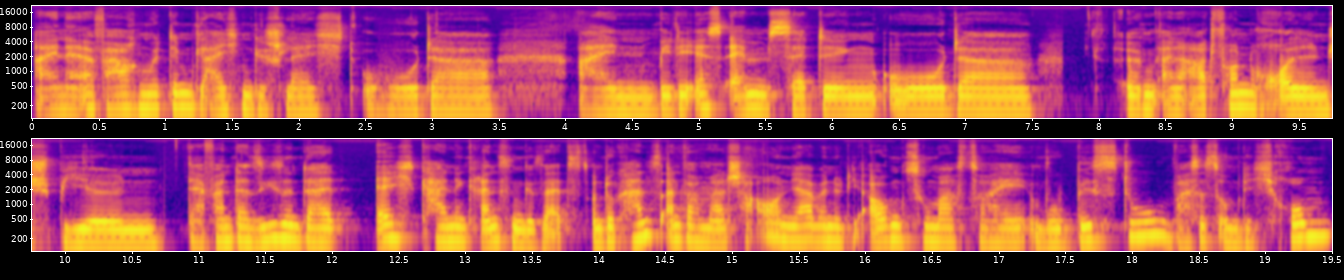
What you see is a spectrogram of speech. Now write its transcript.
eine Erfahrung mit dem gleichen Geschlecht oder ein BDSM-Setting oder irgendeine Art von Rollenspielen. Der Fantasie sind da halt echt keine Grenzen gesetzt. Und du kannst einfach mal schauen, ja, wenn du die Augen zumachst, so, hey, wo bist du? Was ist um dich rum?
